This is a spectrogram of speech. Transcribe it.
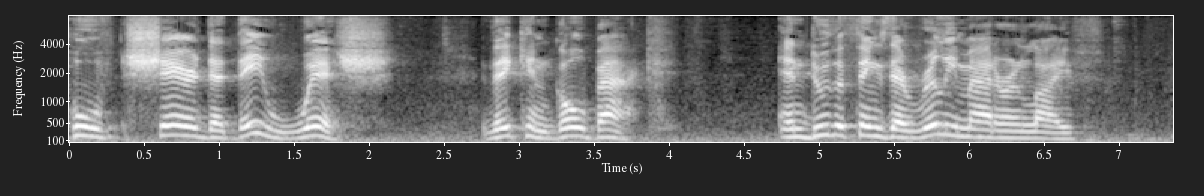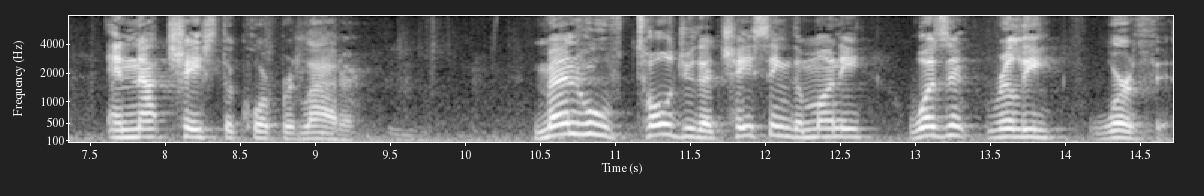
who've shared that they wish they can go back and do the things that really matter in life and not chase the corporate ladder. Men who've told you that chasing the money wasn't really worth it.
